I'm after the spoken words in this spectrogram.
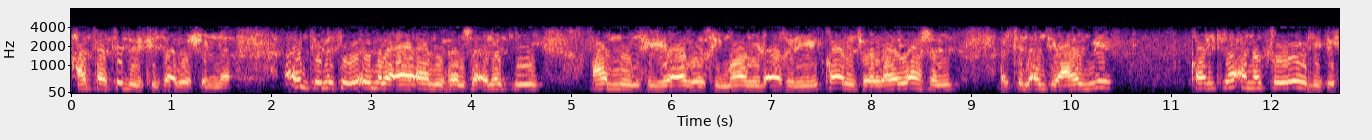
حتى تدري الكتاب والسنة أنت مثل امرأة آنفا سألتني عن الحجاب والخمار والى اخره قالت والله أحسن قلت لها أنت عالمة قالت لا أنا طويلة به.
